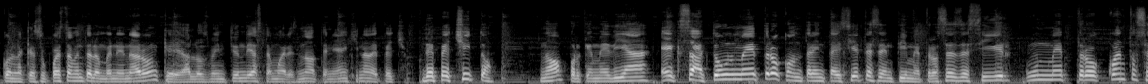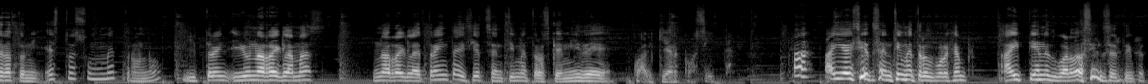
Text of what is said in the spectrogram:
con la que supuestamente lo envenenaron, que a los 21 días te mueres. No, tenía angina de pecho. De pechito. ¿No? Porque medía exacto un metro con 37 centímetros, es decir, un metro, ¿cuánto será Tony? Esto es un metro, ¿no? Y, y una regla más, una regla de 37 centímetros que mide cualquier cosita. Ah, ahí hay 7 centímetros, por ejemplo. Ahí tienes guardado 100 centímetros.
